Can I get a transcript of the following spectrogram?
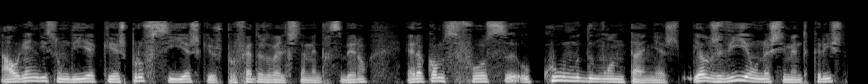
Alguém disse um dia que as profecias que os profetas do Velho Testamento receberam era como se fosse o cume de montanhas. Eles viam o nascimento de Cristo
